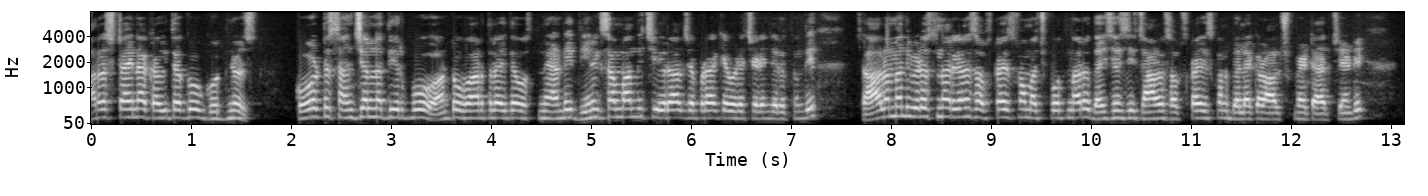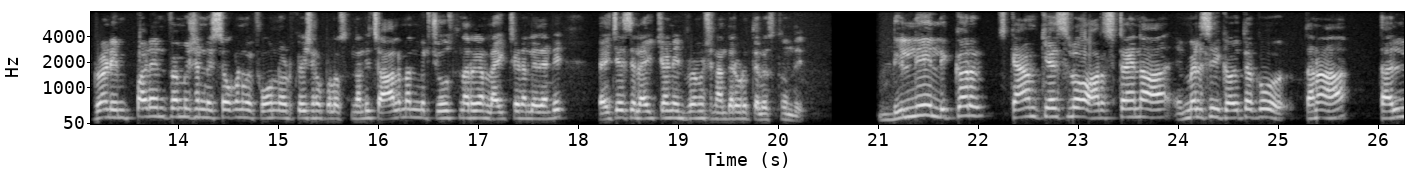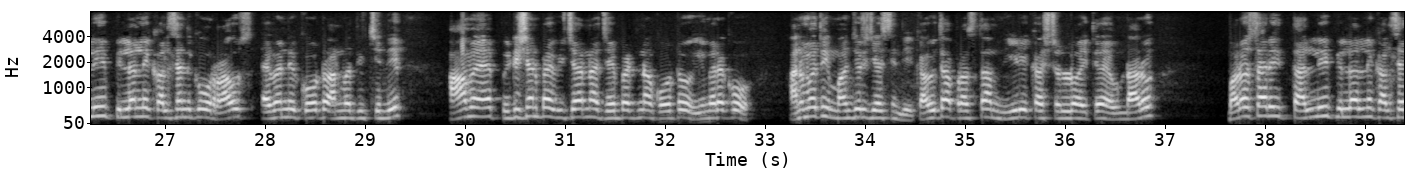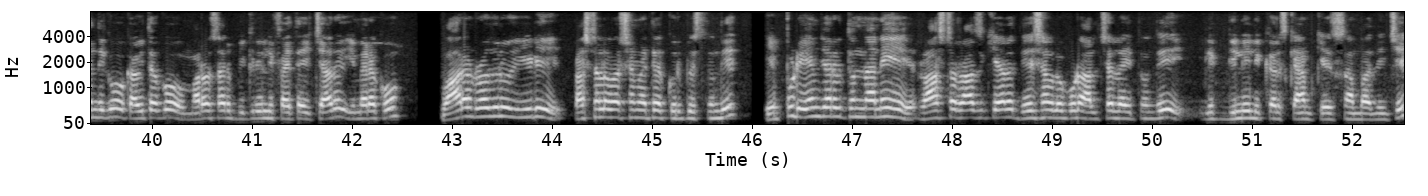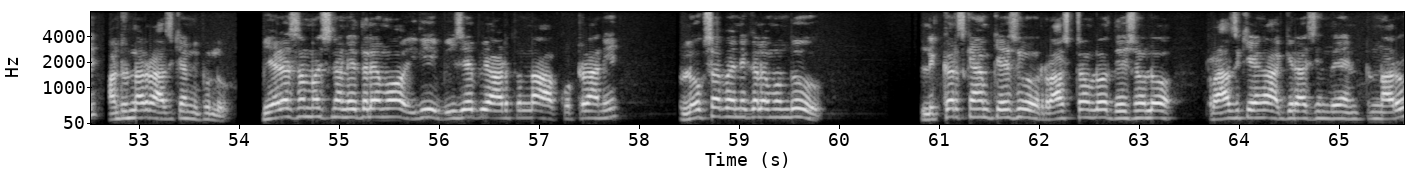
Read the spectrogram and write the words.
Arrest అయిన కవితకు good news. Court సంచలన తీర్పు అంటూ వార్తలు అయితే వస్తున్నాయండి. దీనికి సంబంధించి వివరాలు చెప్పడానికి వీడియో చేయడం జరుగుతుంది. చాలా మంది వీడియోస్ కానీ సబ్స్క్రైబ్ చేసుకోవడం మర్చిపోతున్నారు. దయచేసి ఛానల్ సబ్స్క్రైబ్ చేసుకొని బెల్ ఐకాన్ ఆల్స్మే ట్యాప్ చేయండి. ఇటువంటి ఇంపార్టెంట్ ఇన్ఫర్మేషన్ మిస్ అవ్వకుండా మీ ఫోన్ నోటిఫికేషన్ రూపంలో వస్తుందండి. చాలా మంది మీరు చూస్తున్నారు కానీ లైక్ చేయడం లేదండి. దయచేసి లైక్ చేయండి. ఇన్ఫర్మేషన్ అందరూ కూడా తెలుస్తుంది. ఢిల్లీ లిక్కర్ స్కామ్ కేసులో అరెస్ట్ అయిన ఎమ్మెల్సీ కవితకు తన తల్లి పిల్లల్ని కలిసేందుకు రౌస్ అవెన్యూ కోర్టు అనుమతించింది. ఆమె పిటిషన్పై విచారణ చేపట్టిన కోర్టు ఈ మేరకు అనుమతి మంజూరు చేసింది. కవిత ప్రస్తుతం ఈడీ కస్టడీలో అయితే ఉన్నారు. మరోసారి తల్లి పిల్లల్ని కలిసేందుకు కవితకు మరోసారి బిగ్ రిలీఫ్ అయితే ఇచ్చారు. ఈ మేరకు వారం రోజులు ఈడీ ప్రశ్నల వర్షం అయితే కురిపిస్తుంది. ఎప్పుడు ఏం జరుగుతుందని రాష్ట్ర రాజకీయాలు దేశంలో కూడా అలచల్ అవుతుంది. ఢిల్లీ లిక్కర్ స్కామ్ కేసు సంబంధించి అంటున్నారు రాజకీయ నిపుణులు. బీఆర్ఎస్ సంబంధించిన నేతలేమో ఇది బీజేపీ ఆడుతున్న కుట్ర అని లోక్సభ ఎన్నికల ముందు లిక్కర్ స్కామ్ కేసు రాష్ట్రంలో దేశంలో రాజకీయంగా అగ్గిరాసింది అంటున్నారు.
